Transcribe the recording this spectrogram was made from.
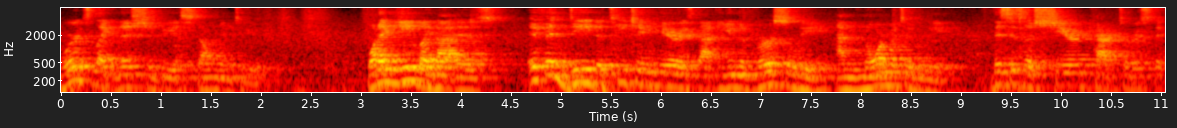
words like this should be astounding to you. What I mean by that is, if indeed the teaching here is that universally and normatively this is a shared characteristic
